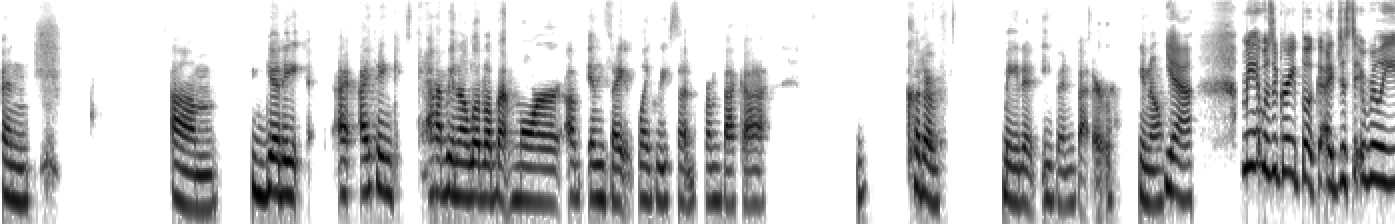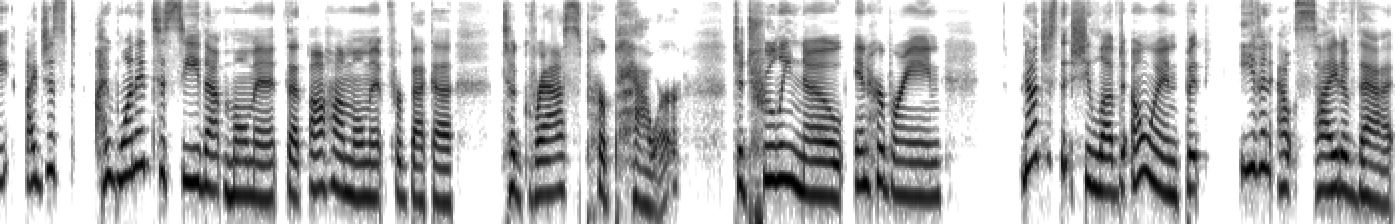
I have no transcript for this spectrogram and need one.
and um getting I, I think having a little bit more of insight, like we said from Becca, could have made it even better, you know? Yeah. I mean, it was a great book. I just, it really, I just, I wanted to see that moment, that aha moment for Becca to grasp her power, to truly know in her brain, not just that she loved Owen, but even outside of that,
